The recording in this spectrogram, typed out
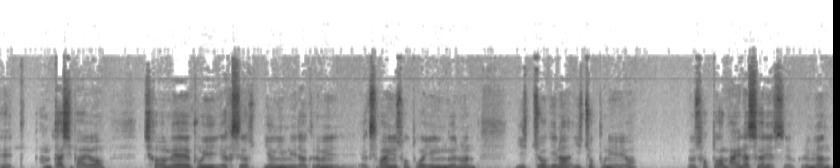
예, 한번 다시 봐요. 처음에 vx 0입니다. 그러면 x 방향의 속도가 0인 거는 이쪽이나 이쪽 뿐이에요. 속도가 마이너스가 됐어요. 그러면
